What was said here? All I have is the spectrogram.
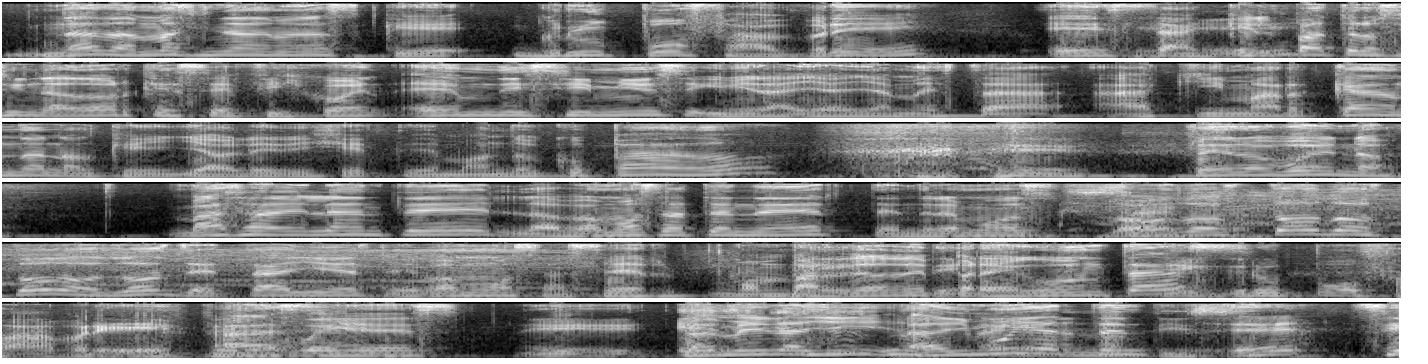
Nada más y nada menos que Grupo Fabré. Es aquel patrocinador que se fijó en MDC Music. Mira, ya, ya me está aquí marcando, aunque ya le dije, te mando ocupado. Pero bueno, más adelante la vamos a tener. Tendremos Exacto. todos, todos, todos los detalles. Le vamos a hacer bombardeo de, preguntas. De Grupo Fabre. pero Así bueno, es. eh, también allí, es ahí nuestra muy atentos. noticia. Esa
